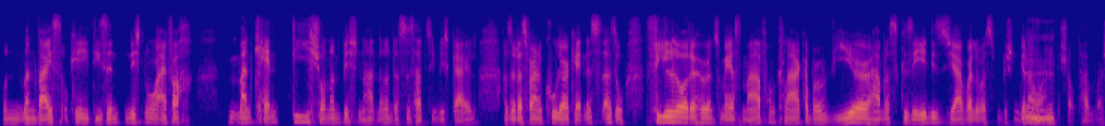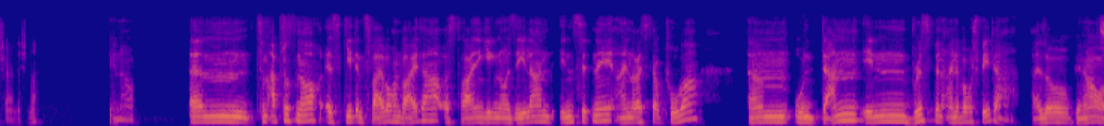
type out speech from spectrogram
und man weiß, okay, die sind nicht nur einfach man kennt die schon ein bisschen halt, ne? Und das ist halt ziemlich geil. Also das war eine coole Erkenntnis. Also viele Leute hören zum ersten Mal von Clark, aber wir haben das gesehen dieses Jahr, weil wir es ein bisschen genauer mhm. angeschaut haben, wahrscheinlich, ne? Genau. Ähm, zum Abschluss noch, es geht in zwei Wochen weiter. Australien gegen Neuseeland in Sydney, 31. Oktober. Ähm, und dann in Brisbane eine Woche später. Also genau.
